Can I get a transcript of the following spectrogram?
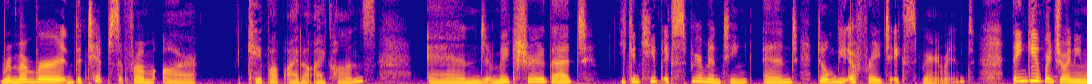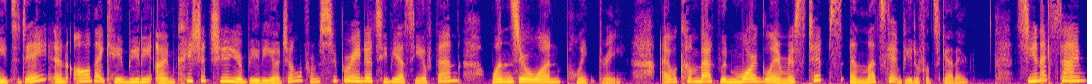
remember the tips from our K-pop idol icons, and make sure that you can keep experimenting and don't be afraid to experiment. Thank you for joining me today and all that K Beauty. I'm Krisha Chu, your beauty yojung from Super Radio TBS EFM 101.3. I will come back with more glamorous tips and let's get beautiful together. See you next time.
